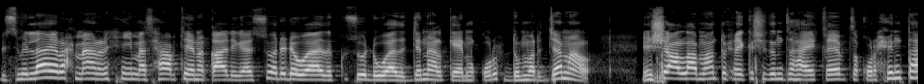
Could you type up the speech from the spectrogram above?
Bismillaahi raxmaan raxiim asxaabteena qaaligaa soo dhadhawaada ku soo dhawaada janaalkeena qurux dumar janaal. Insha allah maanta waxay ka shidan tahay qeybta qurxinta.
